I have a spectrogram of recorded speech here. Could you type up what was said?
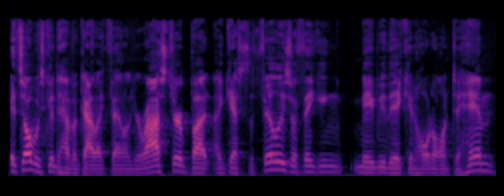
It's always good to have a guy like that on your roster, but I guess the Phillies are thinking maybe they can hold on to him.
